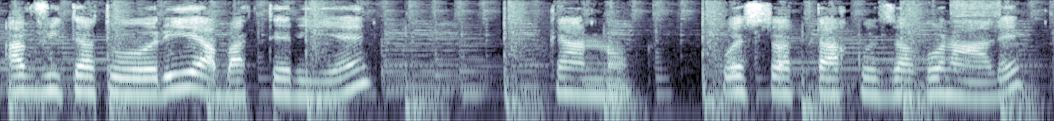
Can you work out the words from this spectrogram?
avvitatori a batterie che hanno questo attacco esagonale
